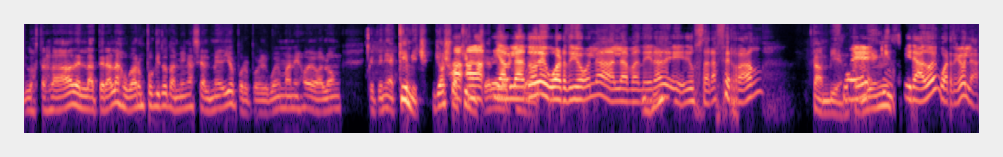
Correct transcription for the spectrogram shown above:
los trasladaba del lateral a jugar un poquito también hacia el medio por, por el buen manejo de balón que tenía Kimmich, Joshua ah, ah, y hablando de Guardiola, la manera de, usar a Ferran también, fue inspirado en Guardiola.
